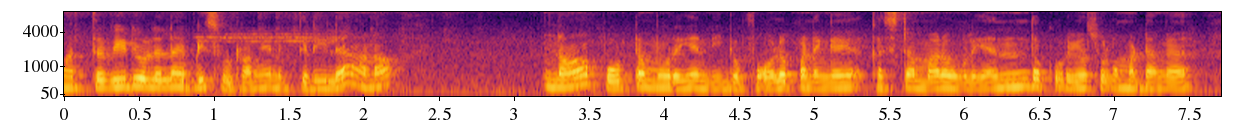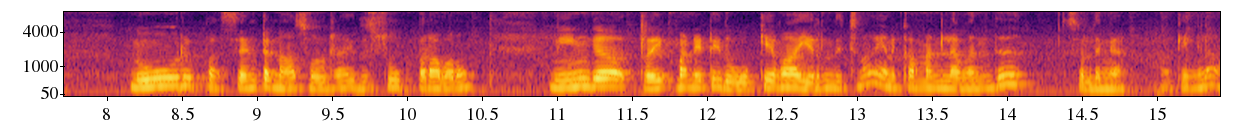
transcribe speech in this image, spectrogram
மற்ற வீடியோலலாம் எப்படி சொல்கிறாங்க எனக்கு தெரியல. ஆனால் நான் போட்ட முறையை நீங்கள் ஃபாலோ பண்ணுங்கள் கஸ்டமர் உங்களை எந்த குறையும் சொல்ல மாட்டாங்க. நூறு பர்சன்ட்டு நான் சொல்கிறேன் இது சூப்பராக வரும். நீங்கள் ட்ரை பண்ணிவிட்டு இது ஓகேவாக இருந்துச்சுன்னா எனக்கு கமெண்டில் வந்து சொல்லுங்கள் ஓகேங்களா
